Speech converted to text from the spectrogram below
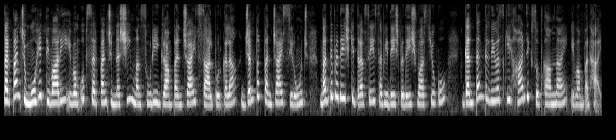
सरपंच मोहित तिवारी एवं उप सरपंच नशीम मंसूरी ग्राम पंचायत सालपुर कला, जनपद पंचायत सिरोंज, मध्य प्रदेश की तरफ़ से सभी देश प्रदेश वासियों को गणतंत्र दिवस की हार्दिक शुभकामनाएँ एवं बधाई।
